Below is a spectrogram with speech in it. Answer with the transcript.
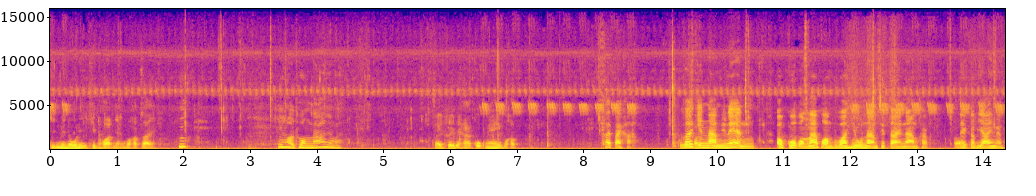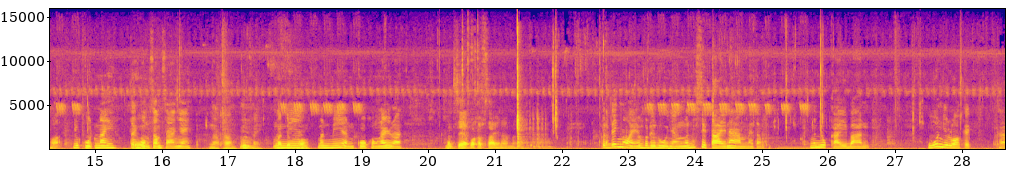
กินเมนูนี่คิดหอดอย่างบ่ครับใส่ที่หอทวงน้ายังไงใส่เคยไปหากบง่ายบ่ครับเคยไปค่ะ เคยกินน้ำอยู่ในอันเอากบออกมาพร้อมเพราะว่าหิวน้ำสิตายน้ำครับแต่กับยายไหมพ่ออยู่กุดในแต่ผมซ้ำสาใหญ่หน้าทามอืพูดมไปมับ้านนจำมีทองมันมีอันกบของไงล่ะมันแสบบ่ครับใส่น้ำน่ะเป็นเด็กหน่อยมันบริรู้หยังมันสิตายน้ำไหมแต่มันอยู่ไกลบ้านวุ้นอยู่รอแก ถ้า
